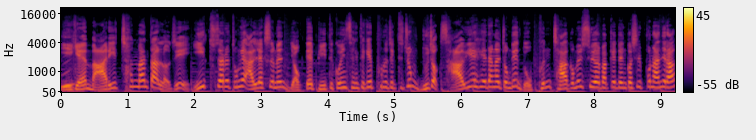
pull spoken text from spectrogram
이게 말이 천만 달러지. 이 투자를 통해 알렉스는 역대 비트코인 생태계 프로젝트 중 누적 4위에 해당할 정도의 높은 자금을 수혈받게 된 것일 뿐 아니라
